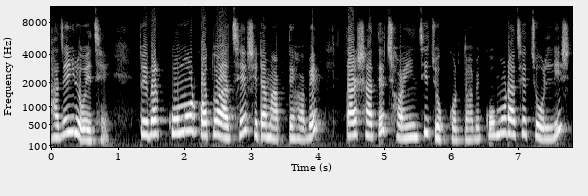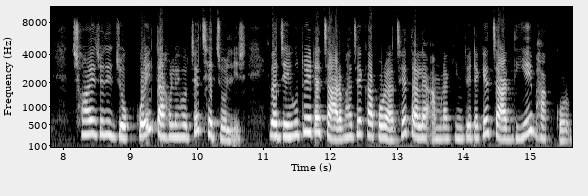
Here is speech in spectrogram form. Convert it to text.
ভাজেই রয়েছে। তো এবার কোমর কত আছে সেটা মাপতে হবে। তার সাথে ছয় ইঞ্চি যোগ করতে হবে। কোমর আছে চল্লিশ, ছয় যদি যোগ করি তাহলে হচ্ছে ছেচল্লিশ। এবার যেহেতু এটা চার ভাজে কাপড় আছে, তাহলে আমরা কিন্তু এটাকে চার দিয়েই ভাগ করব।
